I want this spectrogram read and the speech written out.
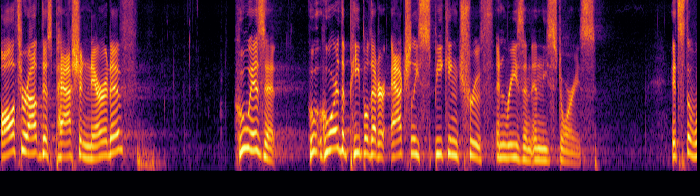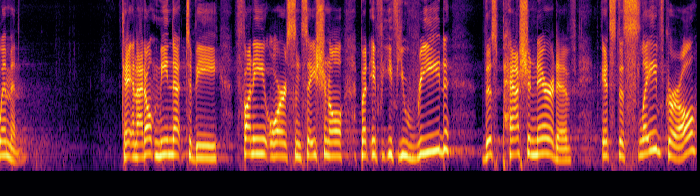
all throughout this passion narrative, who is it? Who, who are the people that are actually speaking truth and reason in these stories? It's the women. Okay, and I don't mean that to be funny or sensational, but if, if you read this passion narrative, it's the slave girl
